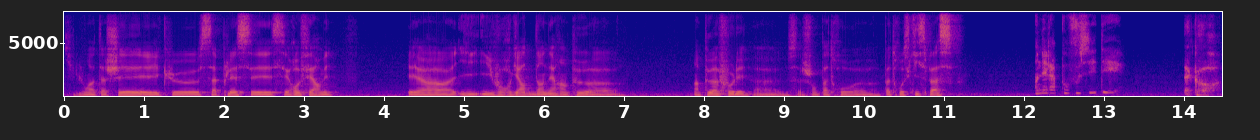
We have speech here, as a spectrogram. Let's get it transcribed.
qui l'ont attaché et que sa plaie s'est refermée. Et il, il vous regarde d'un air un peu, un peu affolé, euh, sachant pas trop, euh, pas trop ce qui se passe. On est là pour vous aider. D'accord.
